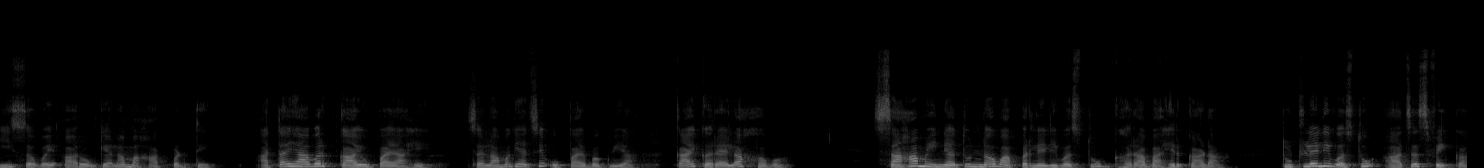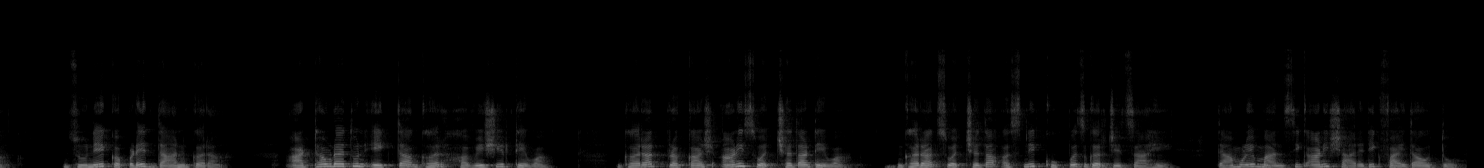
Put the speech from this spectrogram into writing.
ही सवय आरोग्याला महाग पडते. आता ह्यावर काय उपाय आहे? चला मग ह्याचे उपाय बघूया. काय करायला हवं? सहा महिन्यातून न वापरलेली वस्तू घराबाहेर काढा. तुटलेली वस्तू आजच फेका. जुने कपडे दान करा. आठवड्यातून एकदा घर हवेशीर ठेवा. घरात प्रकाश आणि स्वच्छता ठेवा. घरात स्वच्छता असणे खूपच गरजेचं आहे. त्यामुळे मानसिक आणि शारीरिक फायदा होतो.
